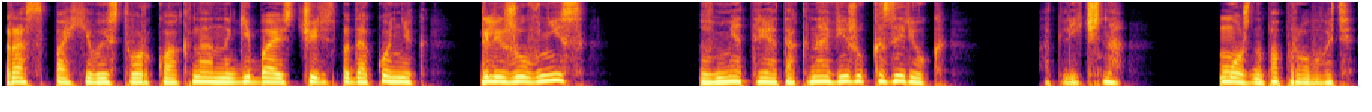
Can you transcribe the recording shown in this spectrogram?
распахиваю створку окна, нагибаюсь через подоконник, гляжу вниз. В метре от окна вижу козырек. Отлично. Можно попробовать.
